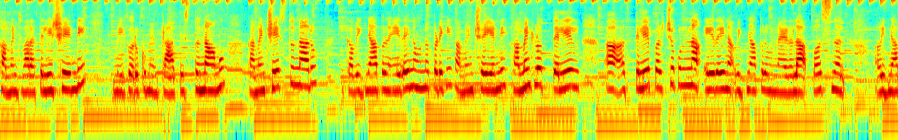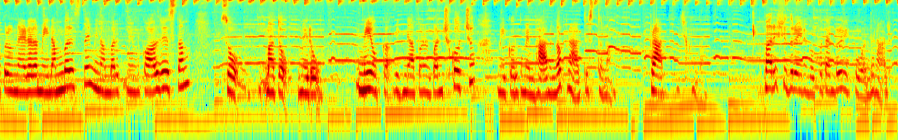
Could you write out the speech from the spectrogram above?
కమెంట్ ద్వారా తెలియచేయండి. మీ కొరకు మేము ప్రార్థిస్తున్నాము. కమెంట్ చేస్తున్నారు. ఇక విజ్ఞాపన ఏదైనా ఉన్నప్పటికీ కమెంట్ చేయండి. కమెంట్లో తెలియ తెలియపరచుకున్న ఏదైనా విజ్ఞాపన ఉన్న ఎడల పర్సనల్ విజ్ఞాపన ఉన్న ఎడల మీ నంబర్ ఇస్తే మీ నంబర్కి మేము కాల్ చేస్తాం. సో మాతో మీరు మీ యొక్క విజ్ఞాపనను పంచుకోవచ్చు. మీ కొరకు మేము భారంగా ప్రార్థిస్తున్నాం. ప్రార్థించుకుందాం. పరిశుద్ధులైన గొప్ప తండ్రి నీకు వందనాలు.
